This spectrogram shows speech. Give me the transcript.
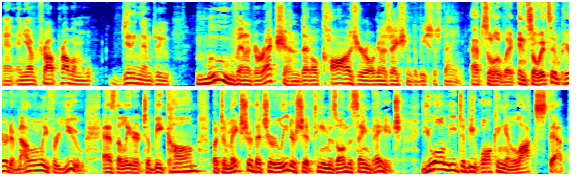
And, and you have a problem getting them to move in a direction that'll cause your organization to be sustained. Absolutely. And so it's imperative not only for you as the leader to be calm, but to make sure that your leadership team is on the same page. You all need to be walking in lockstep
